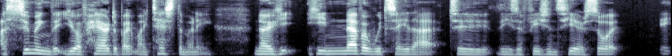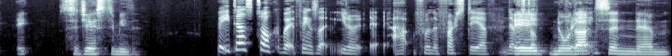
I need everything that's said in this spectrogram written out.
"Assuming that you have heard about my testimony." Now he he never would say that to these Ephesians here, so it it, it suggests to me that But he does talk about things like, you know, uh, from the first day I've never eh, stopped no, praying. that's in um,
